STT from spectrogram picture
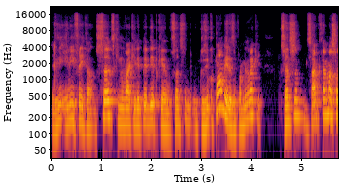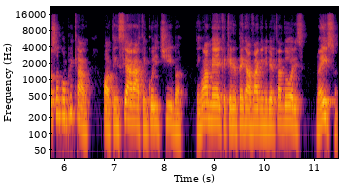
Ele, ele enfrenta o Santos, que não vai querer perder, porque o Santos, inclusive com o Palmeiras, o Palmeiras vai querer. O Santos sabe que está numa situação complicada. Ó, tem Ceará, tem Curitiba, tem o América querendo pegar a vaga em Libertadores, não é isso?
